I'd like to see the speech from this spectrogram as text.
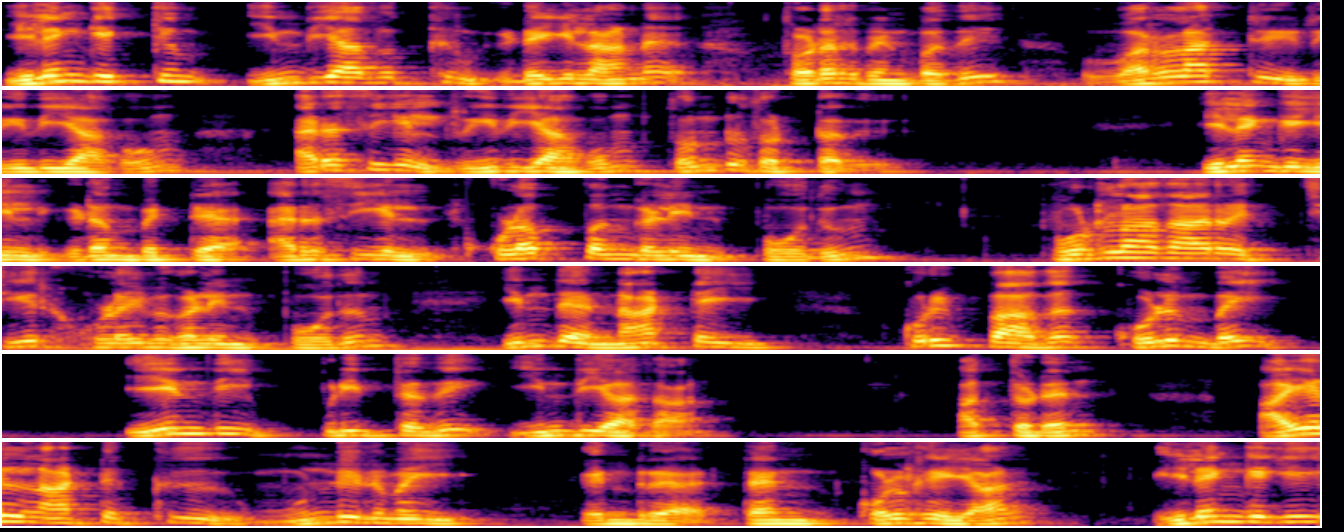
இலங்கைக்கும் இந்தியாவுக்கும் இடையிலான தொடர்பென்பது வரலாற்று ரீதியாகவும் அரசியல் ரீதியாகவும் தொன்று தொட்டது. இலங்கையில் இடம்பெற்ற அரசியல் குழப்பங்களின் போதும் பொருளாதார சீர்குலைவுகளின் போதும் இந்த நாட்டை குறிப்பாக கொழும்பை ஏந்தி பிடித்தது இந்தியாதான். அத்துடன் அயல் நாட்டுக்கு முன்னுரிமை என்ற தன் கொள்கையால் இலங்கையை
